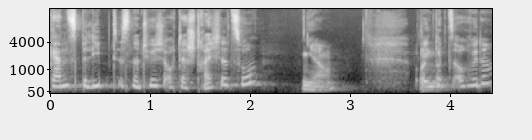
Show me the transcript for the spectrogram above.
Ganz beliebt ist natürlich auch der Streichelzoo. Ja. Den Und- gibt's auch wieder.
